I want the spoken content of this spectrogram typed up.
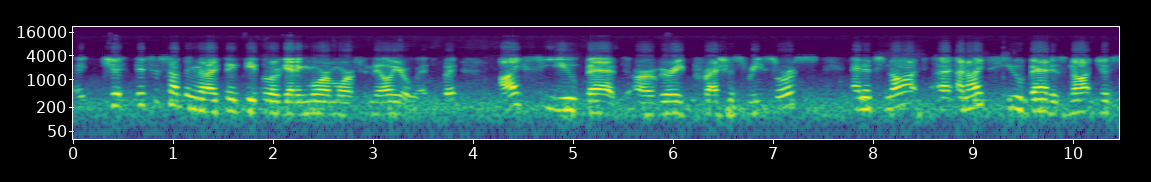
this is something that I think people are getting more and more familiar with. But ICU beds are a very precious resource, and it's not an ICU bed is not just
